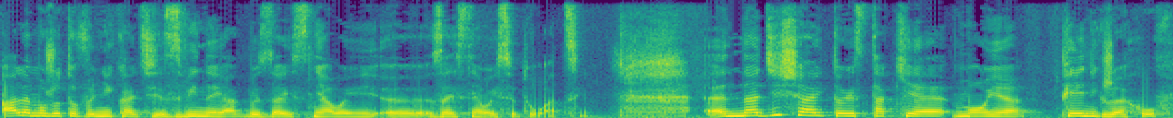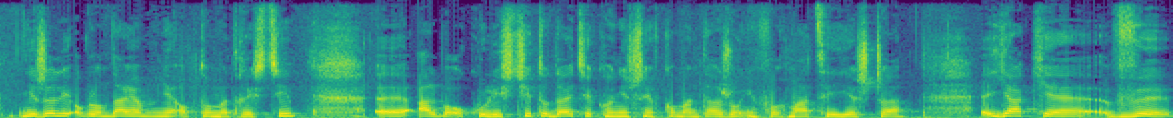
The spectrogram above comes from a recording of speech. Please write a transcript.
ale może to wynikać z winy jakby zaistniałej, zaistniałej sytuacji. Na dzisiaj to jest takie moje pięć grzechów. Jeżeli oglądają mnie optometryści e, albo okuliści, to dajcie koniecznie w komentarzu informacje jeszcze, jakie wy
